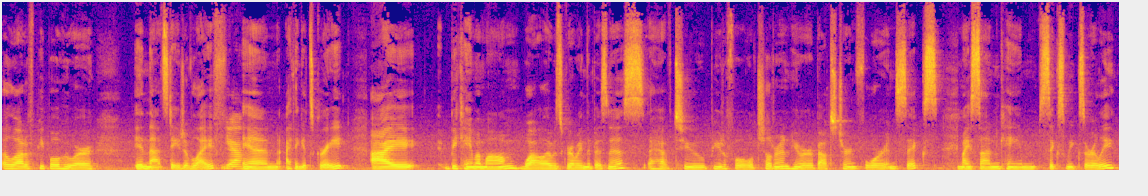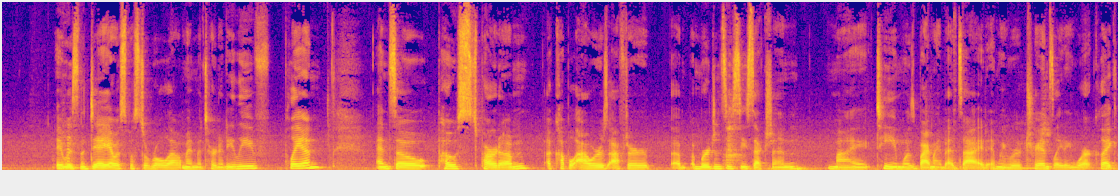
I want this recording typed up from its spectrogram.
a lot of people who are in that stage of life Yeah. and I think it's great. I became a mom while I was growing the business. I have two beautiful children who are about to turn four and six. My son came six weeks early. It was the day I was supposed to roll out my maternity leave plan. And so, postpartum, a couple hours after um, emergency C section, my team was by my bedside and we were translating work. Like,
